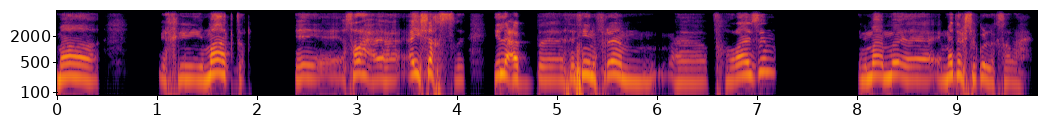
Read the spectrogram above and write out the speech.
ما يا أخي ما أقدر. صراحة أي شخص يلعب 30 frame في Horizon يعني ما ما أدري إيش أقول لك صراحة.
